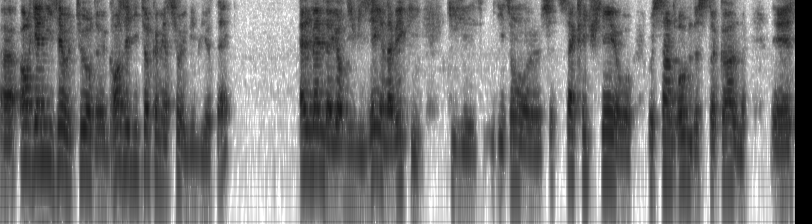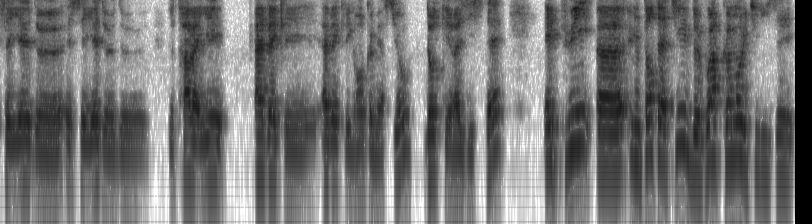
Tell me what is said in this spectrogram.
euh, organisée autour de grands éditeurs commerciaux et bibliothèques, elles-mêmes d'ailleurs divisées. Il y en avait qui, disons, euh, sacrifiaient au, syndrome de Stockholm et essayer de, travailler avec les, grands commerciaux, d'autres qui résistaient, et puis euh, une tentative de voir comment utiliser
